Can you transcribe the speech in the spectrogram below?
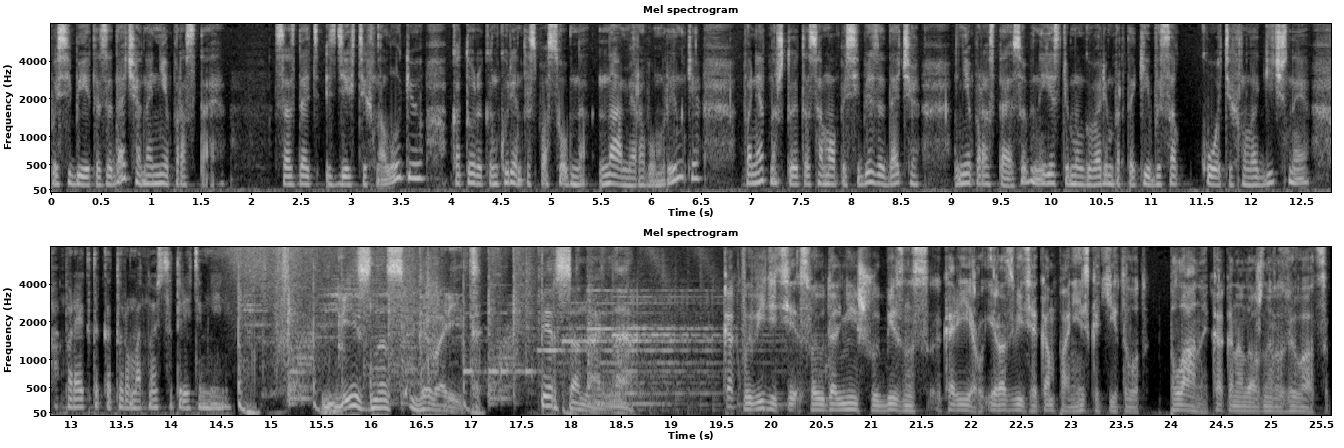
по себе эта задача, она непростая создать здесь технологию, которая конкурентоспособна на мировом рынке. Понятно, что это сама по себе задача непростая, особенно если мы говорим про такие высокотехнологичные проекты, к которым относится третье мнение. Бизнес говорит персонально. Как вы видите свою дальнейшую бизнес-карьеру и развитие компании? Есть какие-то вот планы, как она должна развиваться?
